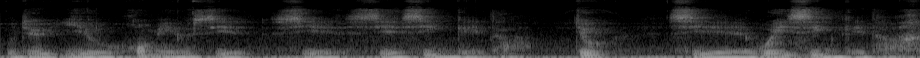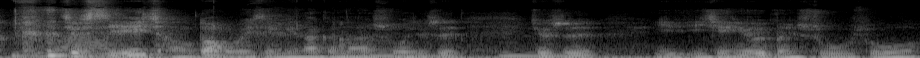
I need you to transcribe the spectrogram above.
我就有后面有写写写信给他，就写微信给他，就写一长段微信给他，跟他说，就是就是以以前有一本书说，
